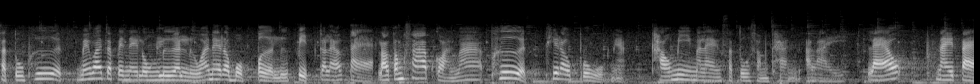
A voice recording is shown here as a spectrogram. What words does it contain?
ศัตรูพืช ไม่ว่าจะเป็นในโรงเรือนหรือว่าในระบบเปิดหรือปิดก็แล้วแต่ เราต้องทราบก่อนว่าพืชที่เราปลูกเนี่ยเขามีแมลงศัตรูสำคัญอะไร แล้ว ในแต่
